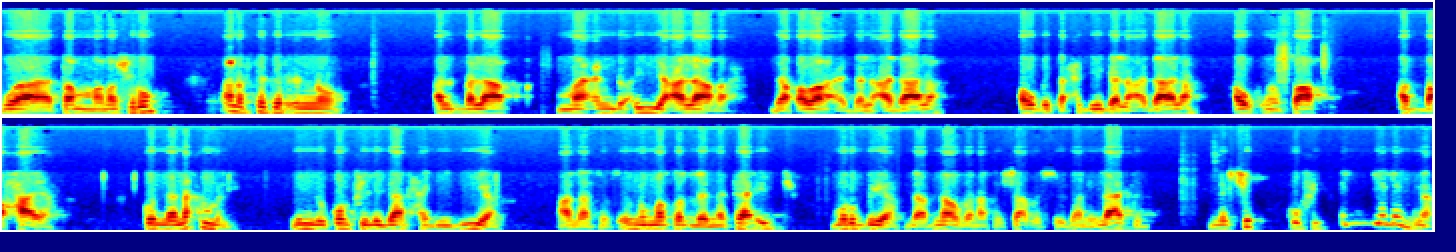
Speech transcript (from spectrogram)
وتم نشره. أنا أفتكر إنه البلاغ ما عنده أي علاقة بقواعد العدالة أو بتحديد العدالة أو إنصاف الضحايا. كنا نأمل إنه يكون في لجان حقيقية على أساس إنه نصل لنتائج مرضية لأبناء وبنات الشعب السوداني. لكن نشك في أي لجنة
